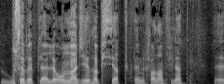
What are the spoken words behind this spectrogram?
bu sebeplerle onlarca yıl hapis yattıklarını falan filan e,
